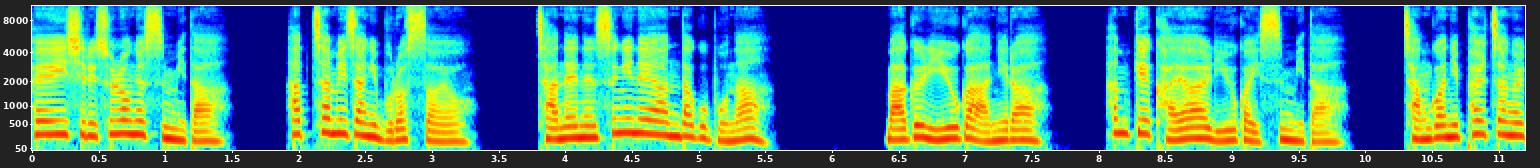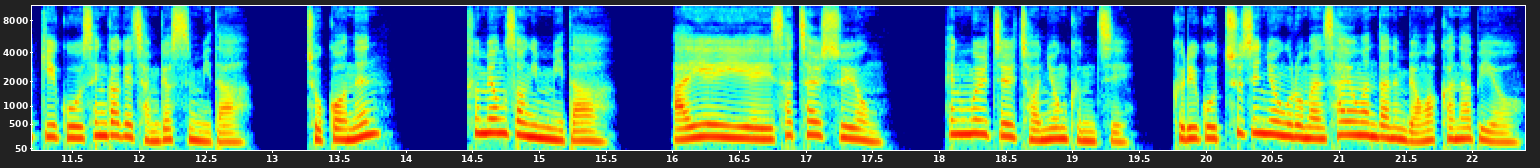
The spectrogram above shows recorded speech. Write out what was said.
회의실이 술렁였습니다. 합참의장이 물었어요. 자네는 승인해야 한다고 보나? 막을 이유가 아니라 함께 가야 할 이유가 있습니다. 장관이 팔짱을 끼고 생각에 잠겼습니다. 조건은? 투명성입니다. IAEA 사찰 수용, 핵물질 전용 금지, 그리고 추진용으로만 사용한다는 명확한 합의요.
